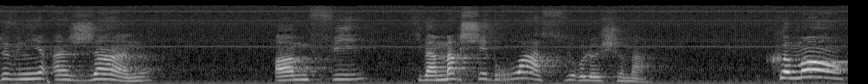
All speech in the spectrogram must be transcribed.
devenir un jeune homme, fille, qui va marcher droit sur le chemin? Comment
